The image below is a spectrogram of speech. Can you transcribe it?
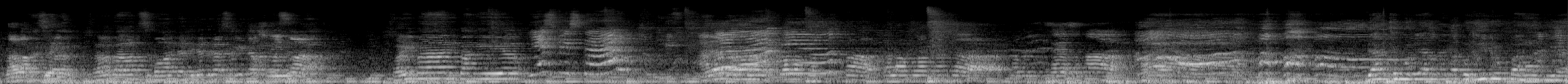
Salam Terima kasih. Selamat malam semua dan tidak terasa kita Mas Wima. Soima dipanggil. Yes, Mister. Ada kalau peserta, kalau belakang tapi saya senang. Dan kemudian mereka pun hidup bahagia.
